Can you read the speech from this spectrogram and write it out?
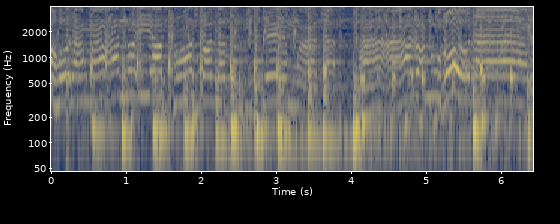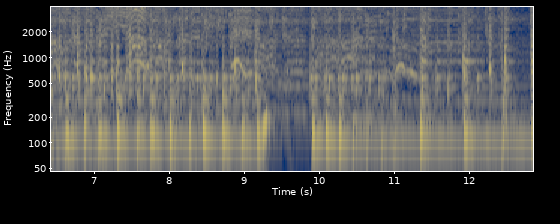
Hold Rama.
